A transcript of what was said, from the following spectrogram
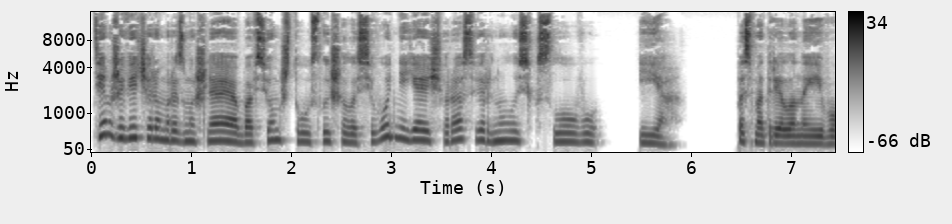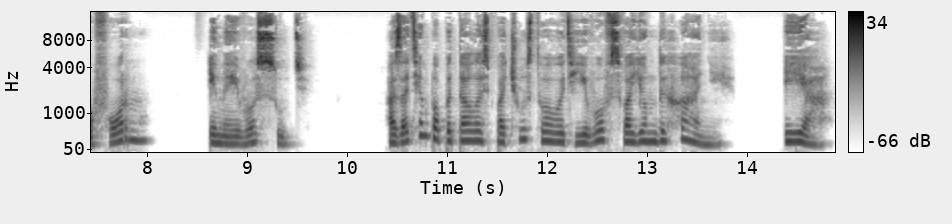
Тем же вечером, размышляя обо всем, что услышала сегодня, я еще раз вернулась к слову «я». Посмотрела на его форму и на его суть. А затем попыталась почувствовать его в своем дыхании. Я.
